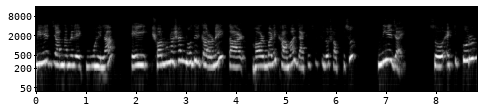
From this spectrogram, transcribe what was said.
মেহের যার নামের এক মহিলা এই সর্বনাশার নদীর কারণেই তার ঘর বাড়ি খামার, যা কিছু ছিল সবকিছু নিয়ে যায়। সো একটি করুণ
